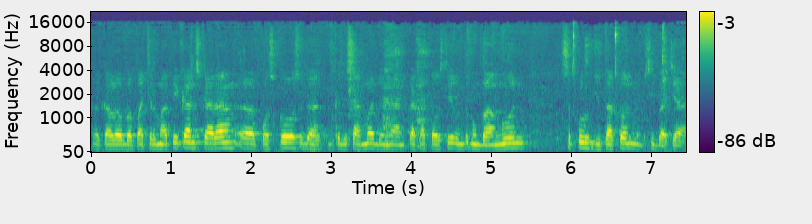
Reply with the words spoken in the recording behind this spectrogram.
Uh, kalau Bapak cermati kan sekarang uh, Posko sudah bekerjasama dengan Krakatau Steel untuk membangun 10 juta ton besi baja.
